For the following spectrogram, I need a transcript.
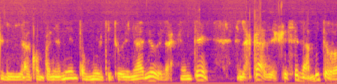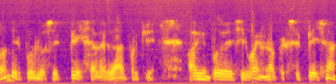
el acompañamiento multitudinario de la gente en las calles, que es el ámbito donde el pueblo se expresa, ¿verdad? Porque alguien puede decir, bueno, no, pero se expresa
